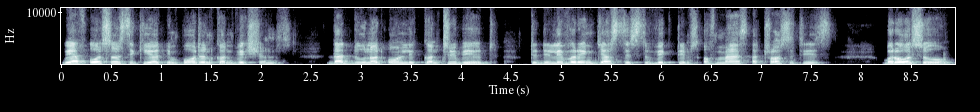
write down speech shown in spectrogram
We have also secured important convictions that do not only contribute to delivering justice to victims of mass atrocities, but also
